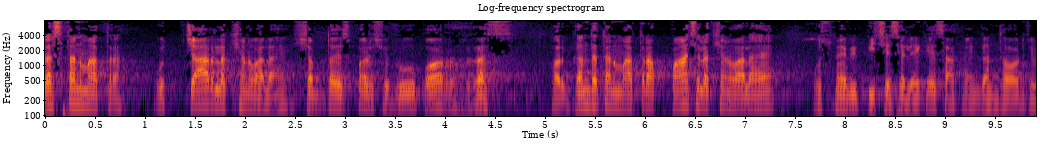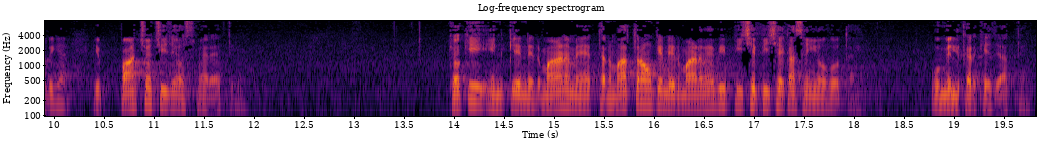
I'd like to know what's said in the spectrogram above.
रस तन मात्रा, वो चार लक्षण वाला है। शब्द, स्पर्श, रूप और रस। और गंध तन मात्रा पाँच लक्षण वाला है। उसमें भी पीछे से लेके साथ में गंध और जुड़ गया। ये पाँचों चीज़ें उसमें रहती हैं। क्योंकि इनके निर्माण में, तन्मात्राओं के निर्माण में भी पीछे पीछे का संयोग होता है। वो मिलकर के जाते हैं।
